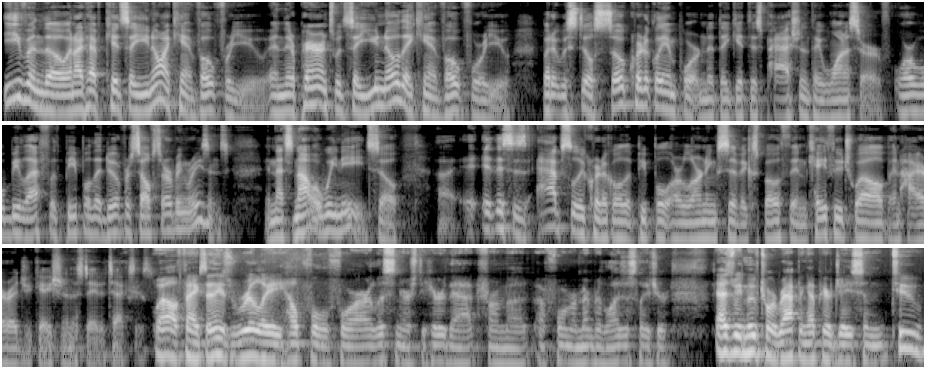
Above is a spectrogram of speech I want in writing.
even though, and I'd have kids say, you know, I can't vote for you. And their parents would say, you know, they can't vote for you. But it was still so critically important that they get this passion that they want to serve, or we'll be left with people that do it for self serving reasons. And that's not what we need. So uh, it, this is absolutely critical that people are learning civics both in K through 12 and higher education in the state of Texas. Well, thanks. I think it's really helpful for our listeners to hear that from a, a former member of the legislature. As we move toward wrapping up here, Jason, two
